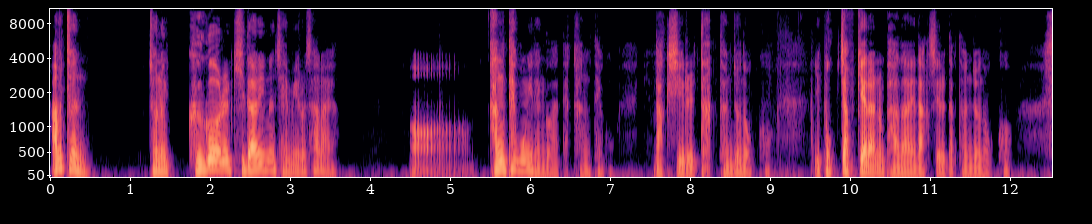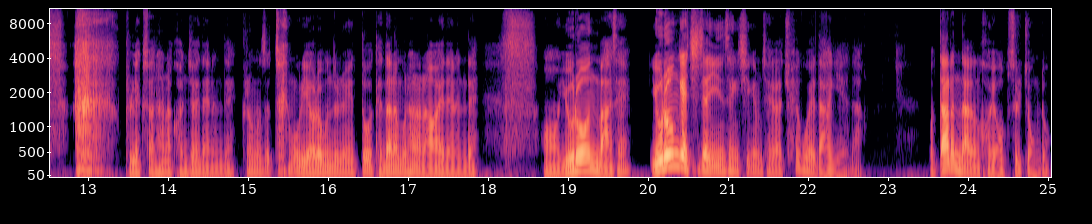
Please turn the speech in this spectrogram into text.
아무튼 저는 그거를 기다리는 재미로 살아요. 어, 강태공이 된 것 같아요. 강태공. 낚시를 탁 던져놓고 이 복잡계라는 바다에 낚시를 딱 던져놓고 하, 블랙선 하나 건져야 되는데 그러면서 참 우리 여러분들 중에 또 대단한 분 하나 나와야 되는데 어, 요런 맛에 요런 게 진짜 인생 지금 제가 최고의 낙이에요. 낙. 뭐 다른 낙은 거의 없을 정도.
